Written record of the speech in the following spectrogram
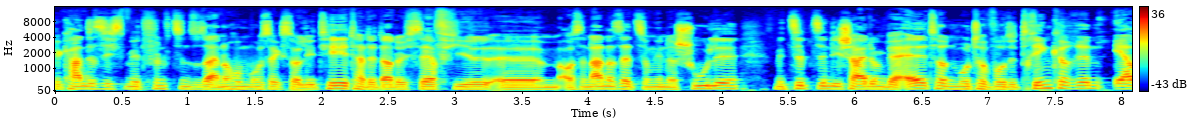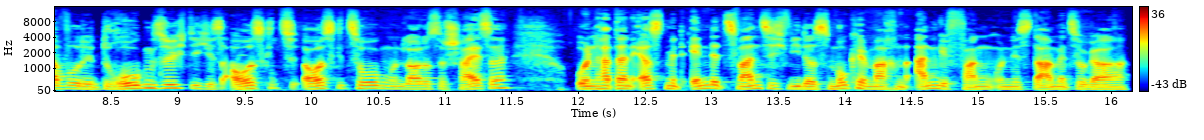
bekannte sich mit 15 zu seiner Homosexualität, hatte dadurch sehr viel ähm, Auseinandersetzung in der Schule. Mit 17 die Scheidung der Eltern, Mutter wurde Trinkerin, er wurde drogensüchtig, ist ausge ausgezogen und lauter so Scheiße und hat dann erst mit Ende 20 wieder das Mucke machen angefangen und ist damit sogar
